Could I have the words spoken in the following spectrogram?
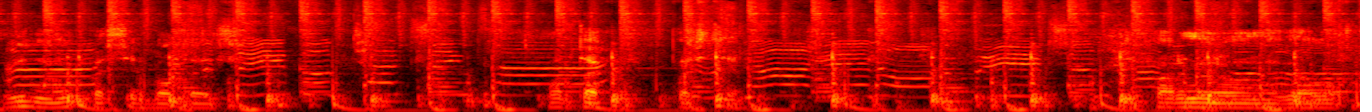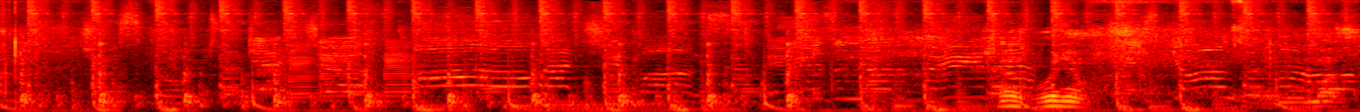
Видно, нет, постель болтается. Вот так постель. Деформированная головка. Сейчас будем заниматься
